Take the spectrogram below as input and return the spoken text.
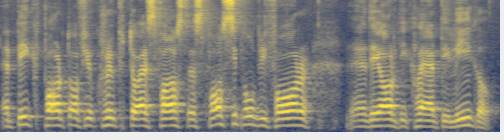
a big part of your crypto as fast as possible before uh, they are declared illegal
